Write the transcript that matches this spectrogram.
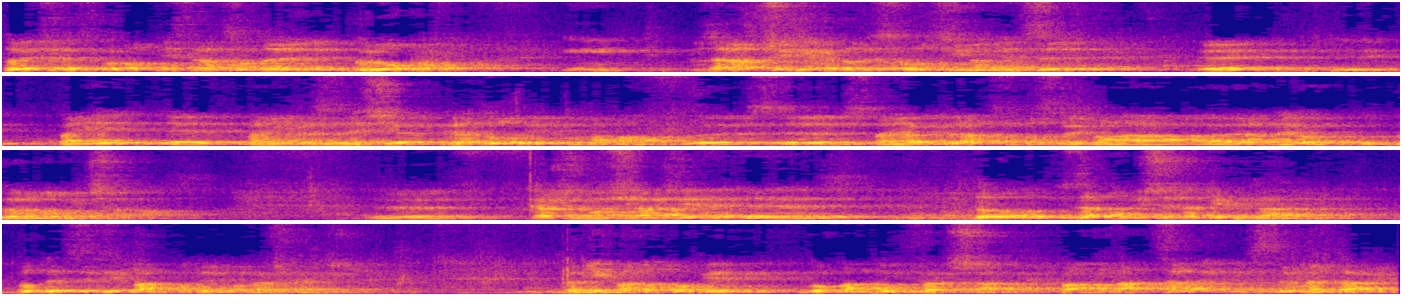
To jest bezpowrotnie stracony grunt i zaraz przejdziemy do dyskusji. No więc, panie, y, panie prezydencie, gratuluję, bo ma pan w, s- wspaniały doradcę do sobie pana radnego Goronowicza. Y, W każdym razie to zadam jeszcze takie pytanie, bo decyzję pan podejmować będzie. To niech pan odpowie, bo pan był w Warszawie. Pan ma całe instrumentarium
